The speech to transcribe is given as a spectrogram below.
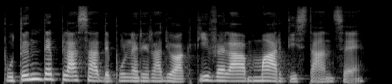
putând deplasa depunerii radioactive la mari distanțe.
